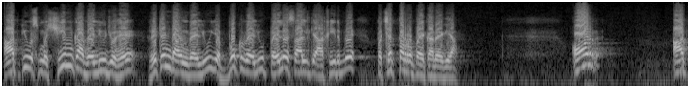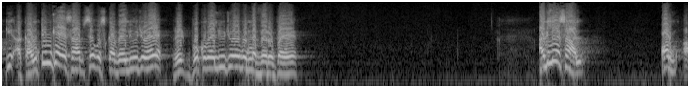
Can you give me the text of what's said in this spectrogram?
آپ کی اس مشین کا ویلیو جو ہے ریٹن ڈاؤن ویلیو یا بک ویلیو پہلے سال کے آخر میں پچہتر روپے کا رہ گیا۔ اور آپ کی اکاؤنٹنگ کے حساب سے اس کا ویلیو جو ہے بک ویلیو جو ہے، وہ نبے روپے ہے۔ اگلے سال اور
